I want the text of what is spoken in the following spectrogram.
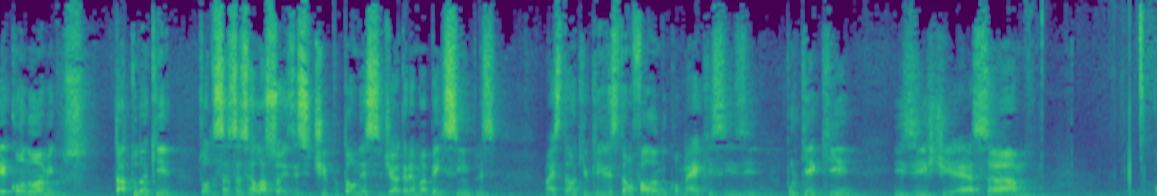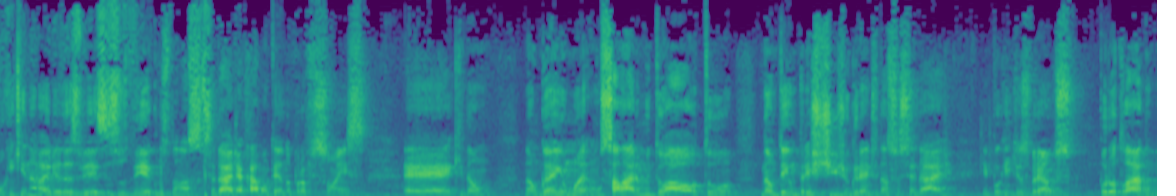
econômicos. Está tudo aqui. Todas essas relações desse tipo estão nesse diagrama bem simples, mas estão aqui. O que eles estão falando? Como é que se por que, que existe essa por que, que na maioria das vezes os negros na nossa sociedade acabam tendo profissões é, que não, não ganham uma, um salário muito alto, não têm um prestígio grande na sociedade? E por que, que os brancos, por outro lado,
